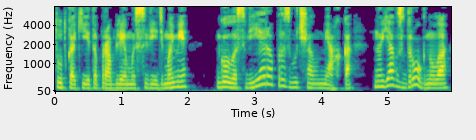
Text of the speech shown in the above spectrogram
тут какие-то проблемы с ведьмами. Голос Вера прозвучал мягко, но я вздрогнула,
